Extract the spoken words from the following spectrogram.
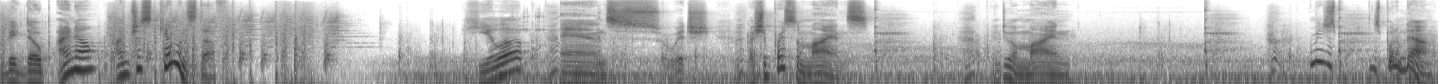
You big dope. I know. I'm just killing stuff. Heal up and switch. I should press some mines. Me do a mine. Let me just just put him down.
